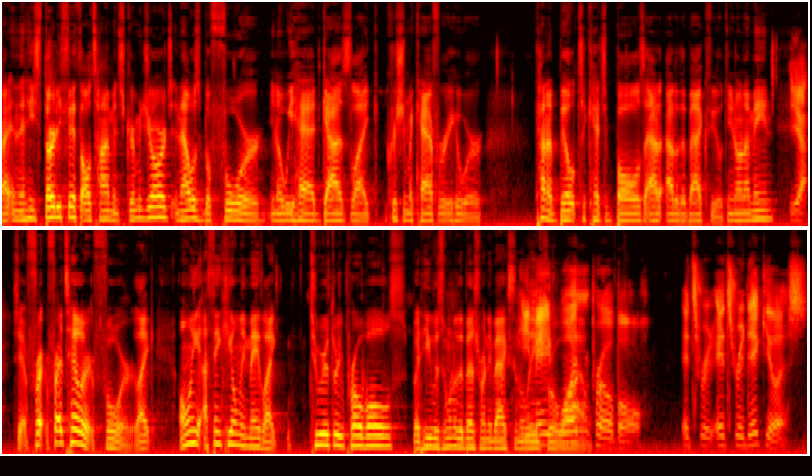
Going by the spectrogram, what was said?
Right? And then he's thirty fifth all time in scrimmage yards, and that was before, you know, we had guys like Christian McCaffrey who were kind of built to catch balls out, out of the backfield. You know what I mean? yeah, So, yeah, Fred, Fred Taylor at four, like only I think he only made like two or three Pro Bowls, but he was one of the best running backs in the he league for a while. He made one. Pro Bowl. It's it's ridiculous.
